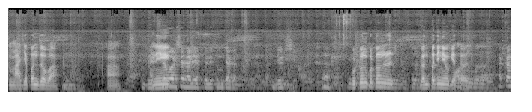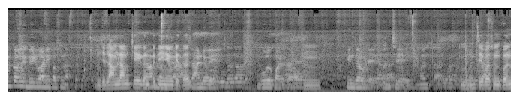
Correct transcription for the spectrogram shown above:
माझे पंजोबा हां. दीडशे आणि- वर्ष झाली असतील तुमच्या गणपतीला. दीडशे. कुठून कुठून गणपती नेऊ घेतात? कणकवली भीडवाडी पासून असतं ते. म्हणजे लांब लांबचे गणपती नेऊ घेतात? दांडवे हम्म. किंजवडे म्हणजे मनसा मनसेपासून पण?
